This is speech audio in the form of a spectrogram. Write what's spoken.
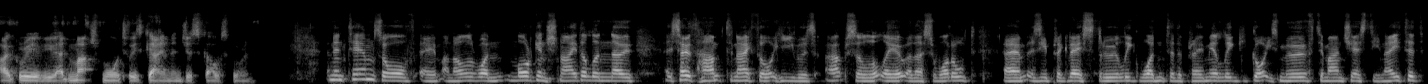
I agree with you. Had much more to his game than just goal scoring. And in terms of um, another one, Morgan Schneiderlin now at Southampton, I thought he was absolutely out of this world um, as he progressed through League One to the Premier League, got his move to Manchester United.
